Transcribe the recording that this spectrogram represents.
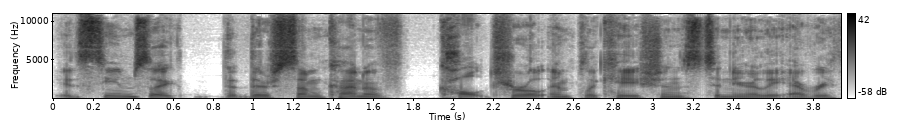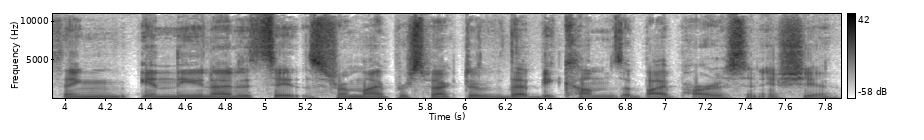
It seems like that there's some kind of cultural implications to nearly everything in the United States, from my perspective, that becomes a bipartisan issue.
